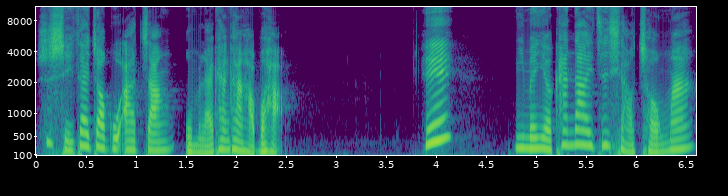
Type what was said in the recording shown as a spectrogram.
是谁在照顾阿张？我们来看看好不好？诶，你们有看到一只小虫吗？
